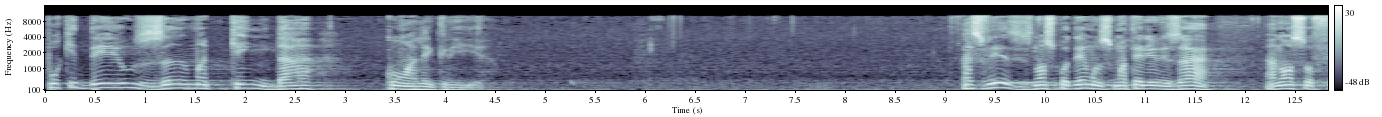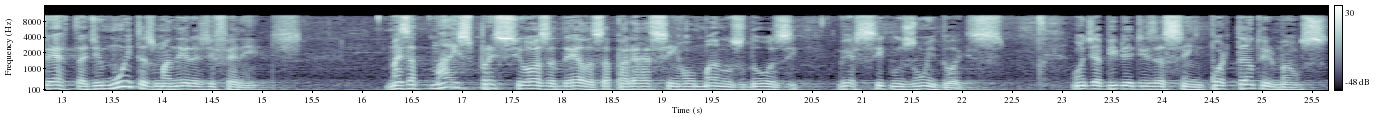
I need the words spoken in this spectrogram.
porque Deus ama quem dá com alegria. Às vezes nós podemos materializar a nossa oferta de muitas maneiras diferentes, mas a mais preciosa delas aparece em Romanos 12, versículos 1 e 2, onde a Bíblia diz assim: Portanto, irmãos,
